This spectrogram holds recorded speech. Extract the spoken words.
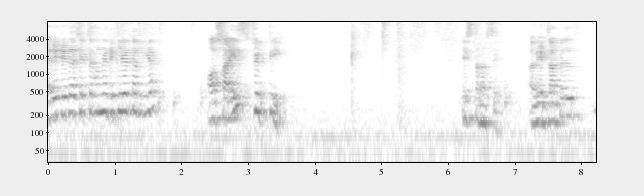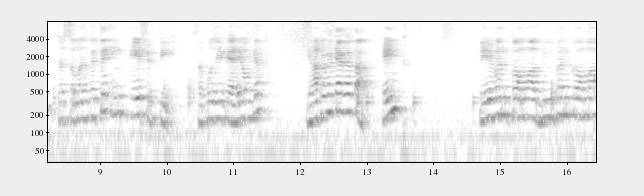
array data structure हमने डिक्लेयर कर लिया और साइज 50 इस तरह से अभी एग्जांपल जस्ट समझ लेते हैं इंट ए फिफ्टी सपोज ये कह रहे हो गया यहां पे मैं क्या करता int a one comma b one comma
